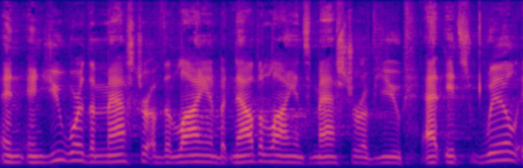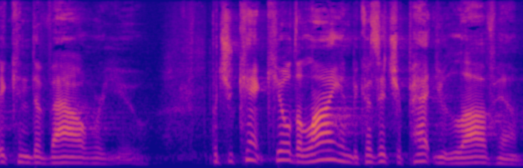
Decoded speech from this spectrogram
And, and you were the master of the lion, but now the lion's master of you. At its will, it can devour you. But you can't kill the lion because it's your pet, you love him.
